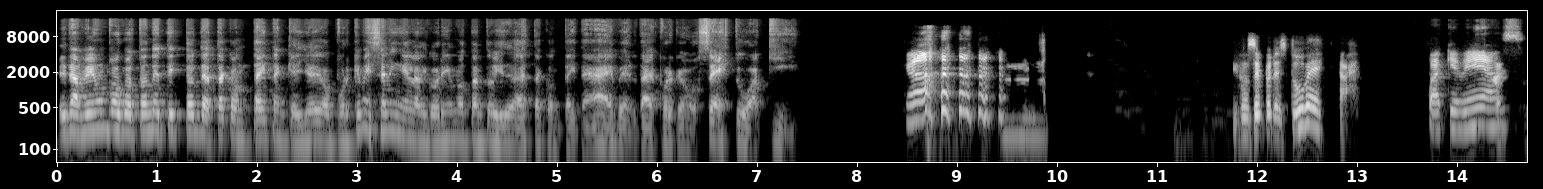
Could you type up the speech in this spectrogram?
Y también un pocotón de TikTok de Attack on Titan que yo digo, ¿por qué me salen en el algoritmo tantos videos de Attack on Titan? Ah, es verdad, es porque José estuvo aquí. y José, pero estuve. Ah. Para que veas.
